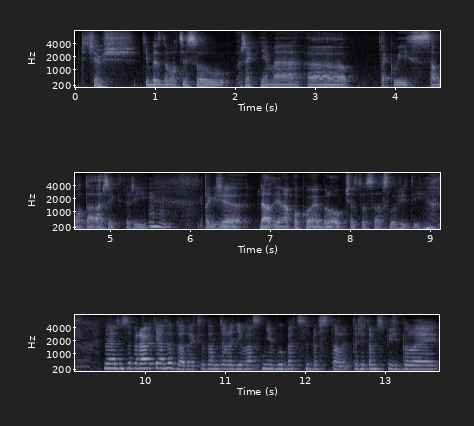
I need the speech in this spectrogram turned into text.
přičemž ti bezdomovci jsou, řekněme, uh, takový samotáři, kteří, mm-hmm. takže dát je na pokoje bylo občas docela složitý. No já jsem se právě chtěla zeptat, jak se tam ty lidi vlastně vůbec dostali. Takže tam spíš byli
